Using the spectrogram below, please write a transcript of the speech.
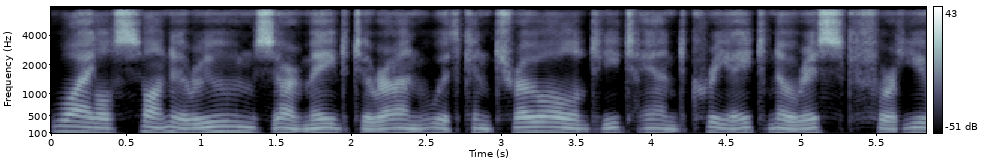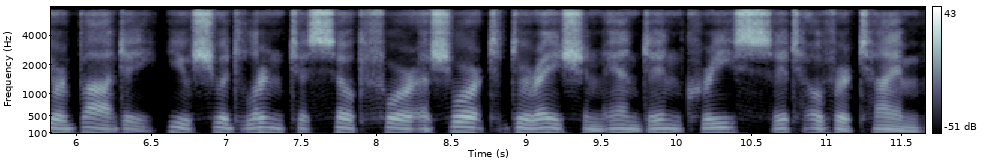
While sauna rooms are made to run with controlled heat and create no risk for your body, you should learn to soak for a short duration and increase it over time.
